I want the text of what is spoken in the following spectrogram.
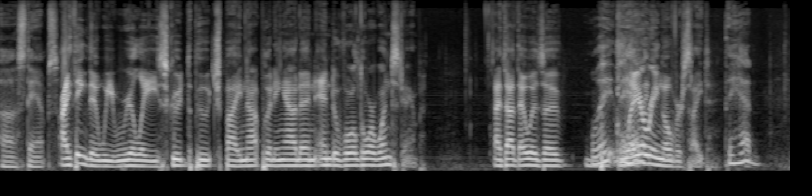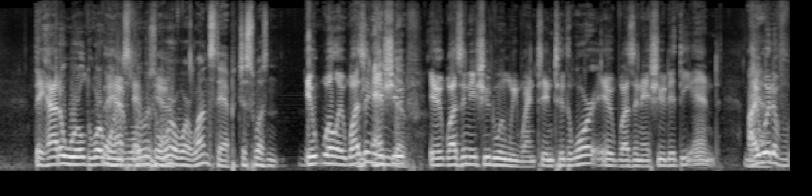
uh, stamps. I think that we really screwed the pooch by not putting out an end of World War One stamp. I thought that was a Well, they- they a- glaring oversight. They had They had a World War One stamp. there was a World War One stamp. It just wasn't. It well, it wasn't issued. of- It wasn't issued when we went into the war. It wasn't issued at the end. I would have,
